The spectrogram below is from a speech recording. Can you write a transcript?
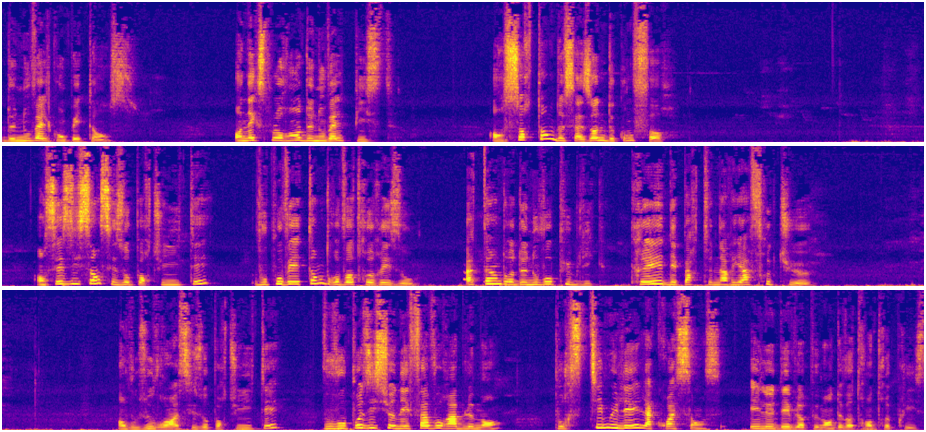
de nouvelles compétences, en explorant de nouvelles pistes, en sortant de sa zone de confort en saisissant ces opportunités, vous pouvez étendre votre réseau, atteindre de nouveaux publics, Créez des partenariats fructueux. En vous ouvrant à ces opportunités, vous vous positionnez favorablement pour stimuler la croissance et le développement de votre entreprise.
